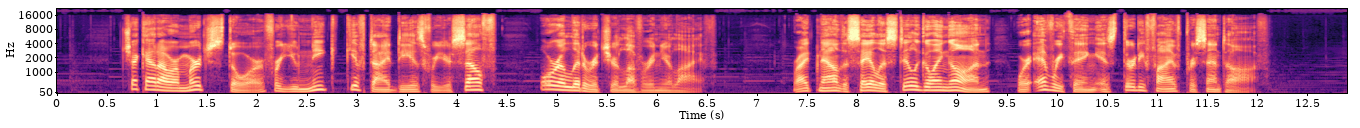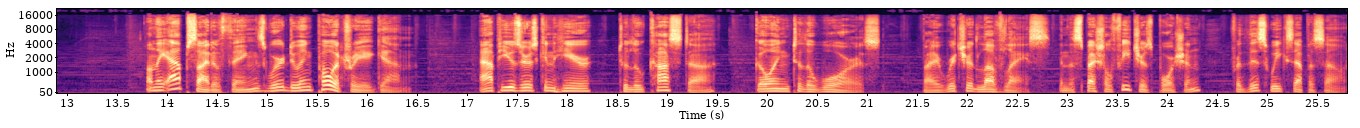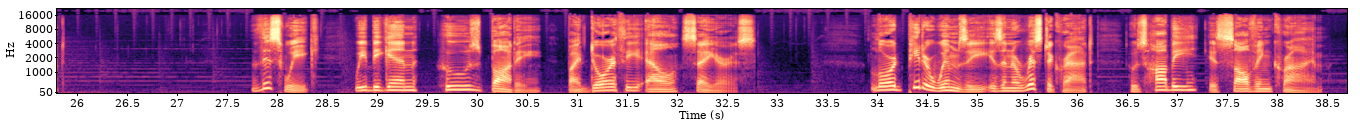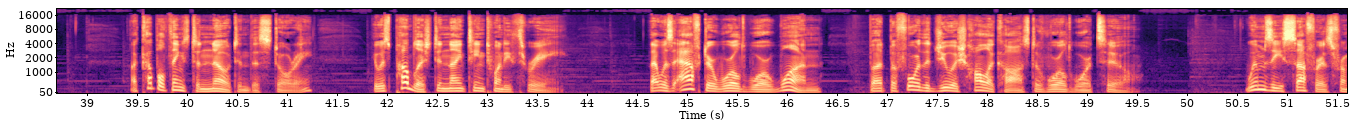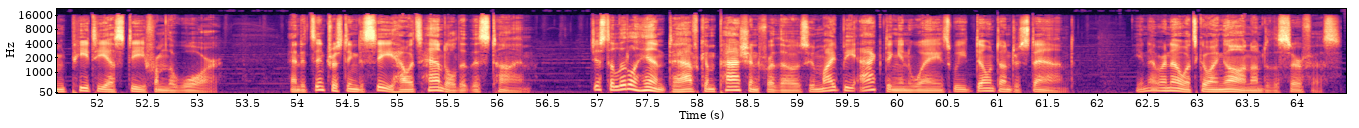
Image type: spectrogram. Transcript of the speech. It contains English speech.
Check out our merch store for unique gift ideas for yourself or a literature lover in your life. Right now, the sale is still going on where everything is 35% off. On the app side of things, we're doing poetry again. App users can hear To Lucasta, Going to the Wars by Richard Lovelace in the special features portion for this week's episode. This week, we begin Whose Body by Dorothy L. Sayers. Lord Peter Wimsey is an aristocrat whose hobby is solving crime. A couple things to note in this story. It was published in 1923. That was after World War I, but before the Jewish Holocaust of World War II. Wimsey suffers from PTSD from the war, and it's interesting to see how it's handled at this time. Just a little hint to have compassion for those who might be acting in ways we don't understand. You never know what's going on under the surface.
